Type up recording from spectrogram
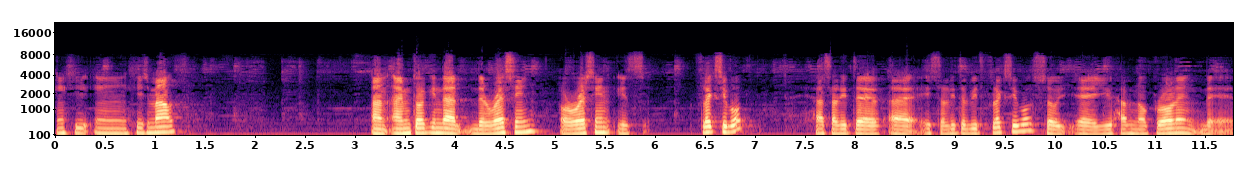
in his, in his mouth. And I'm talking that the resin or resin is flexible. Has a little uh, it's a little bit flexible so uh, you have no problem. They,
